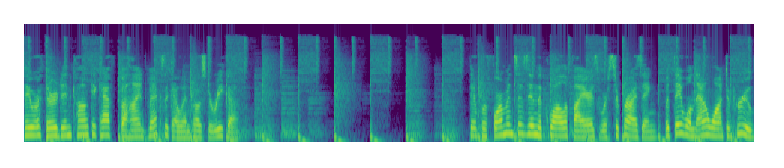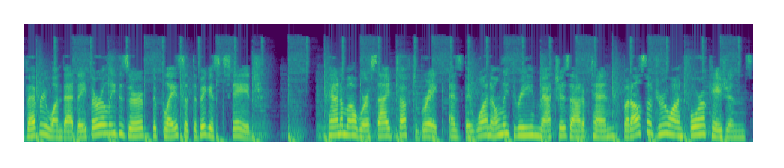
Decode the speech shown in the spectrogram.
They were third in CONCACAF behind Mexico and Costa Rica. Their performances in the qualifiers were surprising, but they will now want to prove everyone that they thoroughly deserved the place at the biggest stage. Panama were a side tough to break, as they won only three matches out of ten, but also drew on four occasions.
